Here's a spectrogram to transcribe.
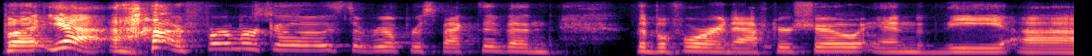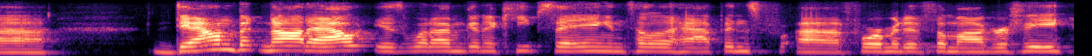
but yeah, our former co-host of Real Perspective and the Before and After Show and the uh, Down but Not Out is what I'm gonna keep saying until it happens. Uh, formative filmography.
